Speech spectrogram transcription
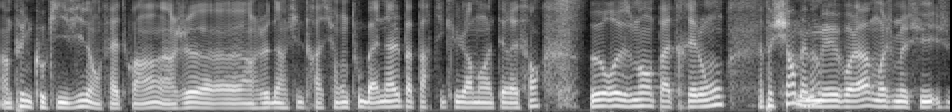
un peu une coquille vide en fait, quoi. hein. un jeu, euh, un jeu d'infiltration tout banal, pas particulièrement intéressant. Heureusement, pas très long. un peu chiant même. hein. Mais voilà, moi je me suis, je-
